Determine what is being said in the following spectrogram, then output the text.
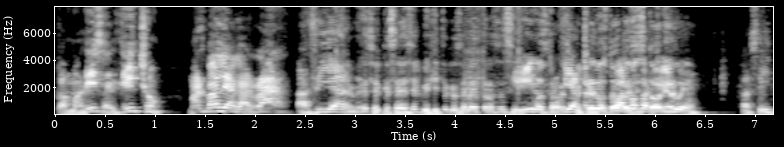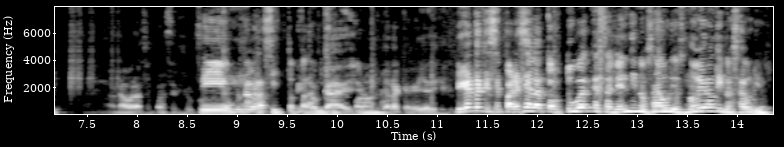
como dice el dicho, más vale agarrar. Así ya. Es el que se es el viejito que sale atrás así. Sí, güey, pero ya trae los todas palos las aquí, historias, güey. ¿no? Así. Ah, Un abrazo para Sergio Corona. Sí, un abracito Ni para y Corona. Ya la cagué, ya dije. que- Fíjate que se parece a la tortuga que salía en dinosaurios. ¿No vieron dinosaurios?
